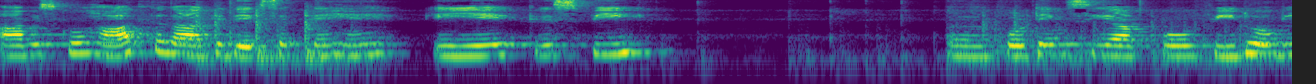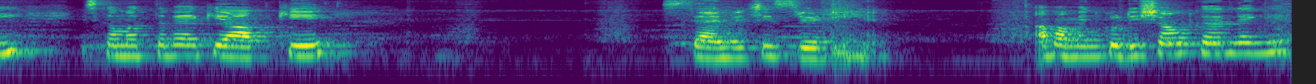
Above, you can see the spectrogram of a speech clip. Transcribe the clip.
आप इसको हाथ लगा के देख सकते हैं कि ये क्रिस्पी कोटिंग सी आपको फील होगी। इसका मतलब है कि आपके सैंडविचेस रेडी हैं। अब हम इनको डिश आउट कर लेंगे।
